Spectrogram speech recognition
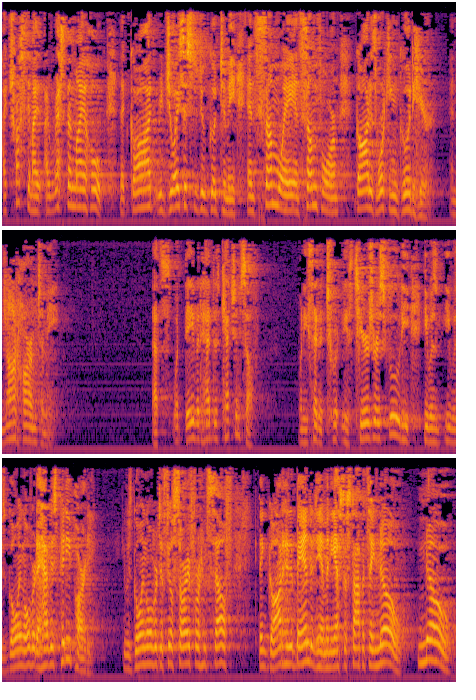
I trust Him. I, I, rest on my hope that God rejoices to do good to me. In some way, in some form, God is working good here and not harm to me. That's what David had to catch himself. When he said his tears are his food, he, he, was, he was going over to have his pity party. He was going over to feel sorry for himself. Think God had abandoned him and he has to stop and say, no, no.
